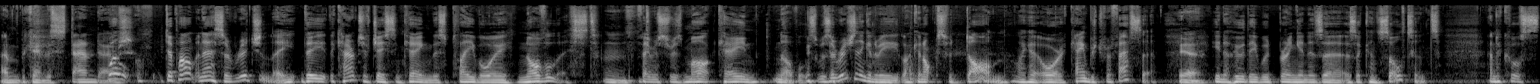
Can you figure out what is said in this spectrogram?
and became the standout. Well, Department S originally, the, the character of Jason King, this playboy novelist, Hmm. famous for his Mark Caine novels, was originally going to be like an Oxford Don, like a, or a Cambridge professor. Yeah. you know who they would bring in as a as a consultant, and of course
